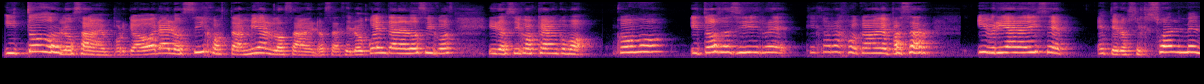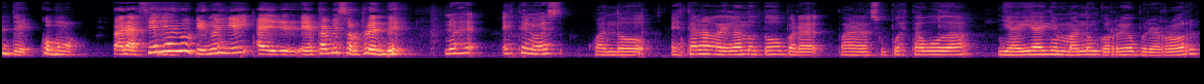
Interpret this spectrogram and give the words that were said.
Y todos lo saben, porque ahora los hijos también lo saben. O sea, se lo cuentan a los hijos y los hijos quedan como, ¿cómo? Y todos así, re, ¿qué carajo acaba de pasar? Y Brianna dice, heterosexualmente, como, para, si hay algo que no es gay, acá me sorprende. No es, este no es cuando están arreglando todo para, para la supuesta boda y ahí alguien manda un correo por error.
